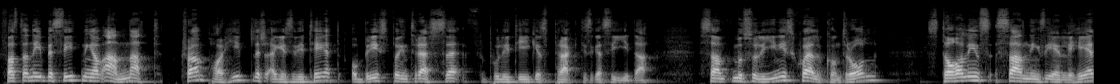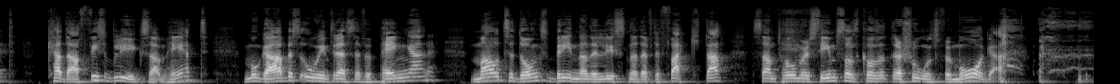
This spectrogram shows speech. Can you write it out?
Fast han är i besittning av annat. Trump har Hitlers aggressivitet och brist på intresse för politikens praktiska sida samt Mussolinis självkontroll, Stalins sanningsenlighet Gaddafis blygsamhet, Mugabes ointresse för pengar, Mao Zedongs brinnande lyssnad efter fakta samt Homer Simpsons koncentrationsförmåga.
